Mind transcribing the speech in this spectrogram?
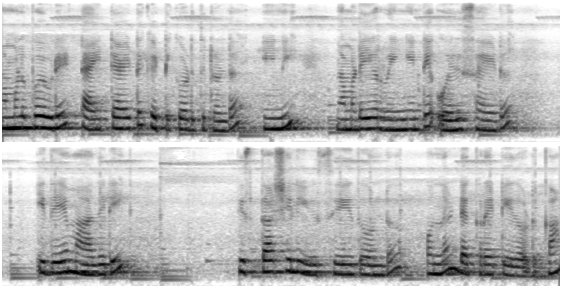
നമ്മളിപ്പോൾ ഇവിടെ ടൈറ്റായിട്ട് കെട്ടിക്കൊടുത്തിട്ടുണ്ട്. ഇനി നമ്മുടെ ഈ റിങ്ങിന്റെ ഒരു സൈഡ് ഇതേമാതിരി പിസ്താശലി യൂസ് ചെയ്തുകൊണ്ട് ഒന്ന് ഡെക്കറേറ്റ് ചെയ്ത് കൊടുക്കാം.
